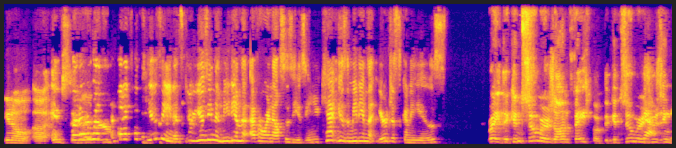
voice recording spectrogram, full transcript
you know, uh, But, Instagram. everyone, but it's what's using. It's you're using the medium that everyone else is using. You can't use the medium that you're just going to use. Right, the consumer's on Facebook. The consumer's Yeah. using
